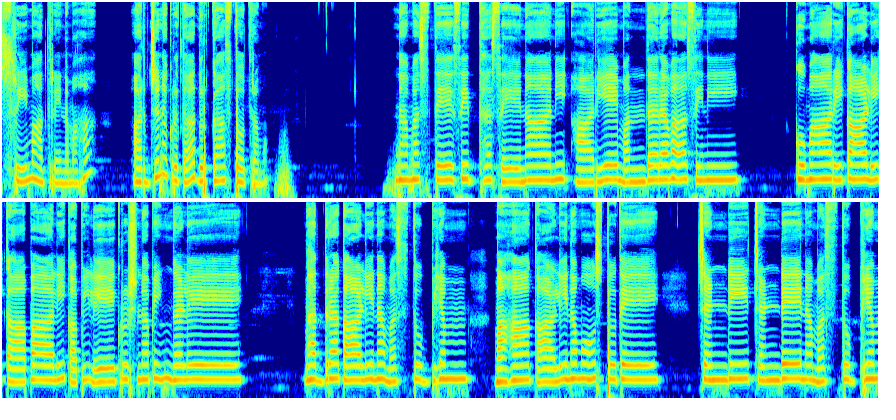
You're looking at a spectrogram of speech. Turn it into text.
శ్రీమాత్రే నమ. అర్జునకృత దుర్గాస్తోత్రము నమస్తే సిద్ధసేనాని ఆర్యే మందరవాసిని. కుమారి కాళి కాపాలి కపిలే కృష్ణపింగళే భద్రకాళి నమస్తుభ్యం మహాకాళి నమోస్తు చండీ చండే నమస్తుభ్యం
